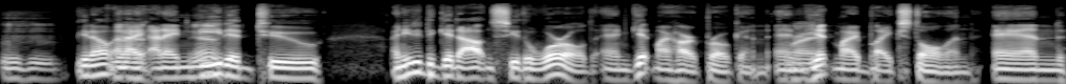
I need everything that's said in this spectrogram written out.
you know, and I Mm-hmm. And I yeah. needed to, I needed to get out and see the world and get my heart broken and Right. get my bike stolen and.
